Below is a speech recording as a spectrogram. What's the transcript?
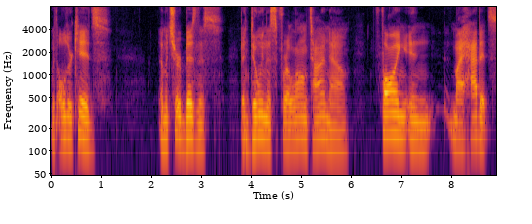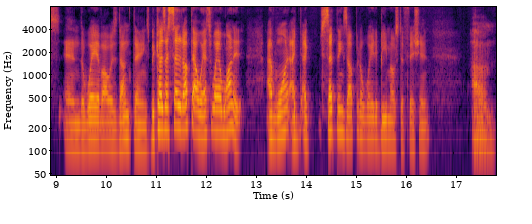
with older kids, a mature business, been doing this for a long time now, falling in my habits and the way I've always done things because I set it up that way. That's the way I wanted it. I want I, I set things up in a way to be most efficient. Um,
